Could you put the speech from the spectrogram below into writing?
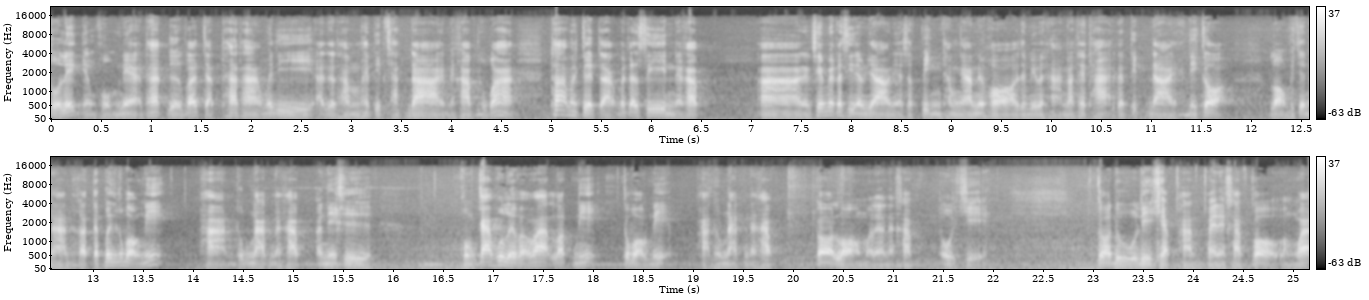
ตัวเล็กอย่างผมเนี่ยถ้าเกิดว่าจัดท่าทางไม่ดีอาจจะทำให้ติดขัดได้นะครับหรือว่าถ้ามันเกิดจากแมกกาซีนนะครับออย่างเช่นแมกกาซีนยาวๆเนี่ยสปริงทำงานไม่พอจะมีปัญหานัดท้ายๆจะติดได้อันนี้ก็ลองพิจารณานะครับแต่ปืนกระบอกนี้ผ่านทุกนัดนะครับ อันนี้คือผมกล้าพูดเลยว่าว่าล็อตนี้กระบอกนี้ผ่านทุกนัดนะครับ ก็ลองมาแล้วนะครับ โอเค ก็ดูรีแคปผ่านไปนะครับ ก็หวังว่า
